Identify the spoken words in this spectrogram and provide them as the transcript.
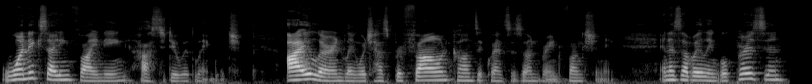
One exciting finding has to do with language. I learned language has profound consequences on brain functioning. And as a bilingual person,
